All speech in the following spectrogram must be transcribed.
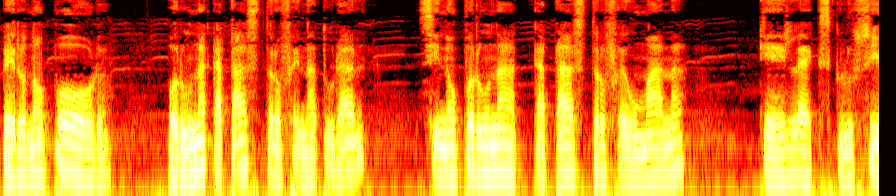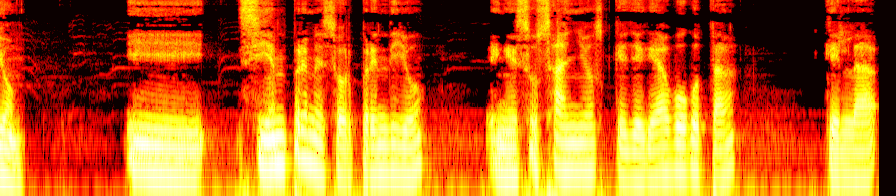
pero no por, por una catástrofe natural, sino por una catástrofe humana que es la exclusión. Y siempre me sorprendió en esos años que llegué a Bogotá que la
